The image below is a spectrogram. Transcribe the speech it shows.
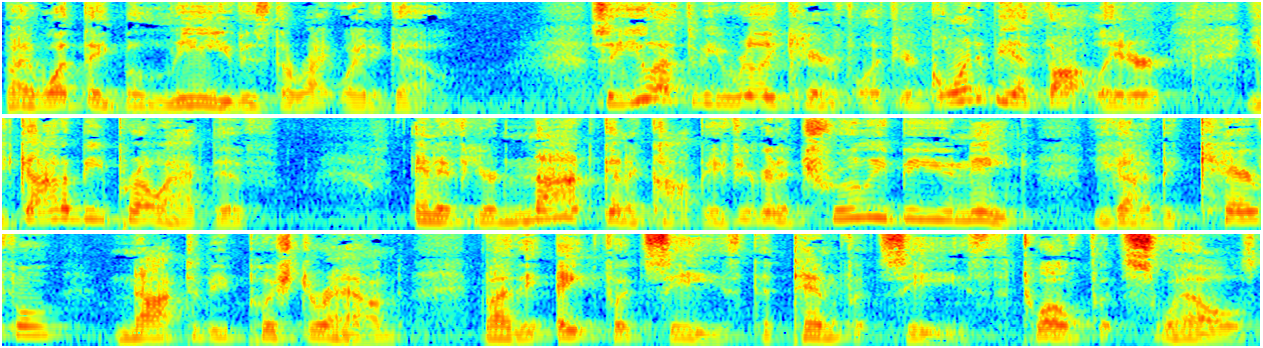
by what they believe is the right way to go. So you have to be really careful. If you're going to be a thought leader, you got to be proactive and if you're not going to copy, if you're going to truly be unique, you got to be careful not to be pushed around by the eight foot seas, the 10 foot seas, the 12 foot swells,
